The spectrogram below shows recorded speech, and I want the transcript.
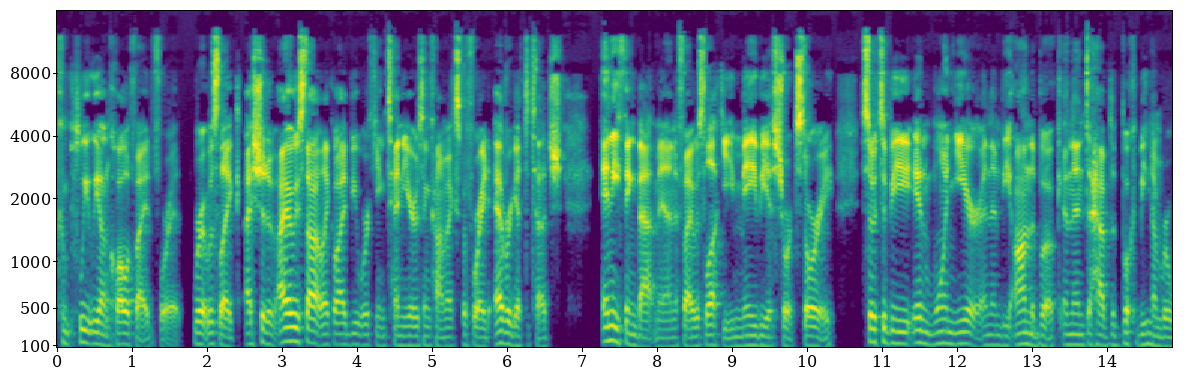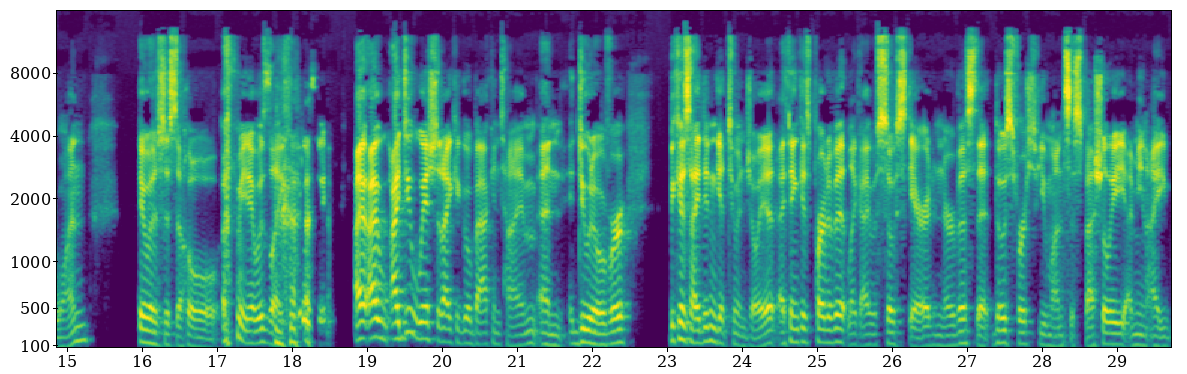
completely unqualified for it. Where it was like I should have I always thought like, well, I'd be working 10 years in comics before I'd ever get to touch anything Batman if I was lucky, maybe a short story. So to be in one year and then be on the book and then to have the book be number one it was just a whole i mean it was like it was, I, I i do wish that i could go back in time and do it over because i didn't get to enjoy it i think is part of it like i was so scared and nervous that those first few months especially i mean i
